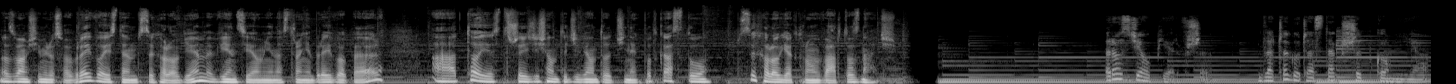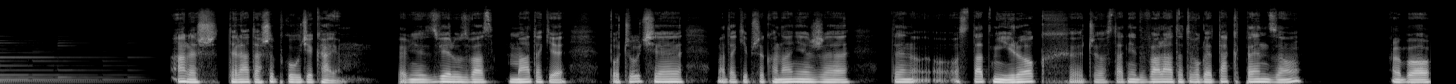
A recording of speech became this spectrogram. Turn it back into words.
Nazywam się Mirosław Brejwo, jestem psychologiem, więcej o mnie na stronie brejwo.pl, a to jest 69. odcinek podcastu Psychologia, którą warto znać. Rozdział pierwszy. Dlaczego czas tak szybko mija? Ależ te lata szybko uciekają. Pewnie z wielu z Was ma takie poczucie, ma takie przekonanie, że ten ostatni rok czy ostatnie dwa lata to w ogóle tak pędzą, albo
